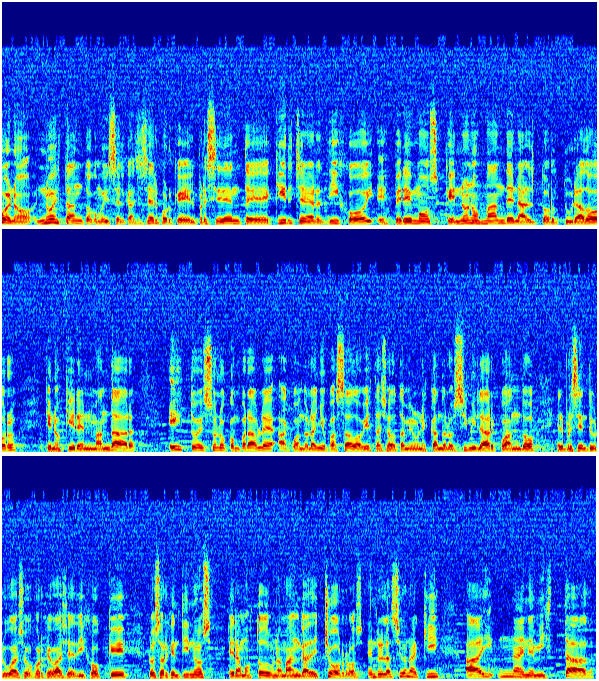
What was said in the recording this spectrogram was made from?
Bueno, no es tanto como dice el canciller porque el presidente Kirchner dijo hoy esperemos que no nos manden al torturador que nos quieren mandar. Esto es solo comparable a cuando el año pasado había estallado también un escándalo similar cuando el presidente uruguayo Jorge Valle dijo que los argentinos éramos todos una manga de chorros en relación aquí hay una enemistad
